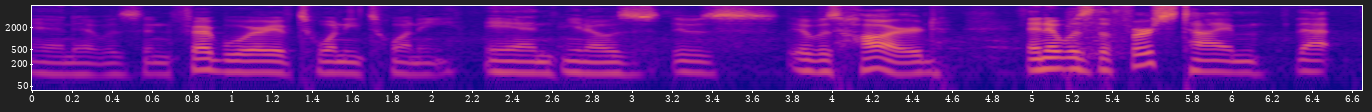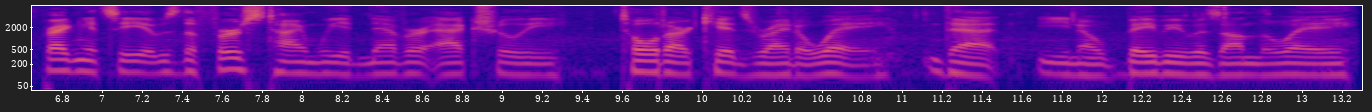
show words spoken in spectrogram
and it was in February of 2020. And you know, it was it was, it was hard and it was the first time that pregnancy, it was the first time we had never actually told our kids right away that, you know, baby was on the way.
